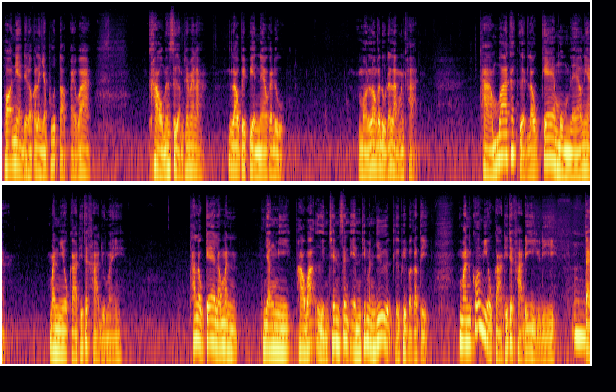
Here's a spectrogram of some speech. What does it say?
เพราะเนี่ยเดี๋ยวเรากำลังจะพูดต่อไปว่า เข่ามันเสื่อมใช่ไหมล่ะ เราไปเปลี่ยนแนวกระดูก หมอนรองกระดูกด้านหลังมันขาด ถามว่าถ้าเกิดเราแก้มุมแล้วเนี่ย มันมีโอกาสที่จะขาดอยู่ไหม ถ้าเราแก้แล้วมันยังมีภาวะอื่น เช่นเส้นเอ็นที่มันยืดหรือผิดปกติ มันก็มีโอกาสที่จะขาดได้อีกอยู่ดี แต่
